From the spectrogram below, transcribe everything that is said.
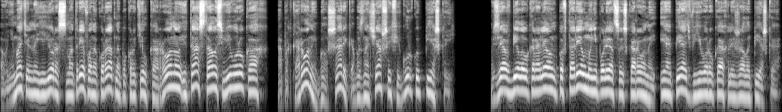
Внимательно ее рассмотрев, он аккуратно покрутил корону, и та осталась в его руках, а под короной был шарик, обозначавший фигурку пешкой. Взяв белого короля, он повторил манипуляцию с короной, и опять в его руках лежала пешка.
